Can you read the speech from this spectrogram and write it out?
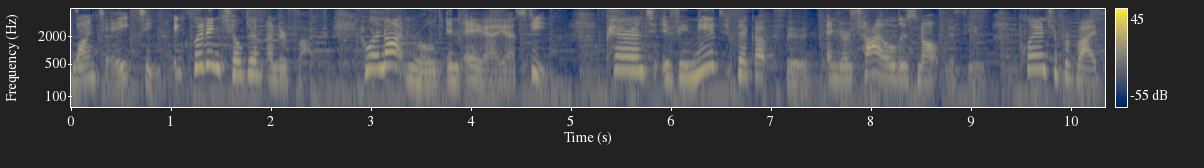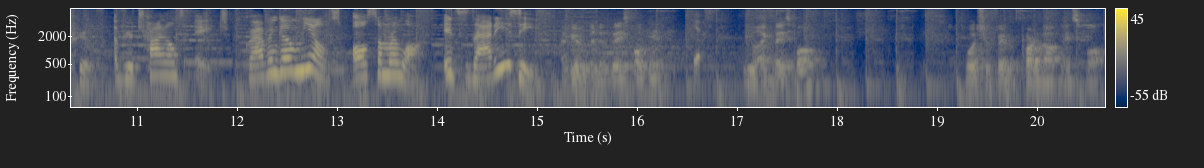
1 to 18, including children under 5 who are not enrolled in AISD. Parents, if you need to pick up food and your child is not with you, plan to provide proof of your child's age. Grab and go meals all summer long. It's that easy. Have you ever been to a baseball game? Yes. You like baseball? What's your favorite part about baseball?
